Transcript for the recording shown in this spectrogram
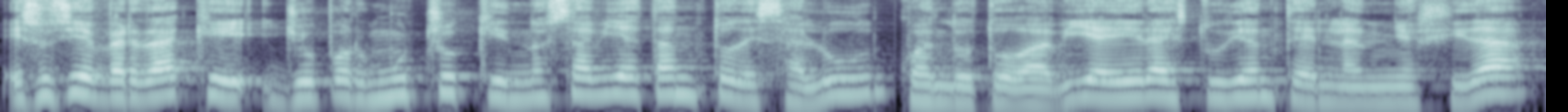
Eso sí es verdad que yo por mucho que no sabía tanto de salud cuando todavía era estudiante en la universidad,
